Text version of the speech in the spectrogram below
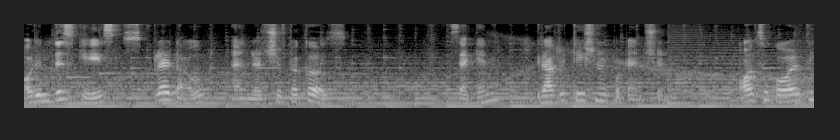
or, in this case, spread out and redshift occurs. Second, gravitational potential, also called the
